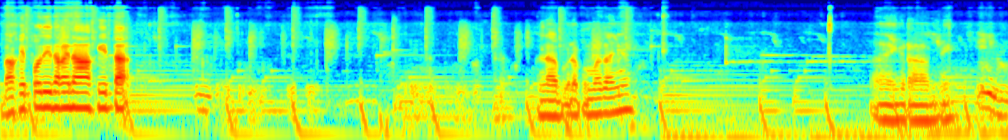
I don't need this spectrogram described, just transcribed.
Bakit po di na kayo nakakita? Malabo na po mata nyo. Ay, grabe. Sino?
